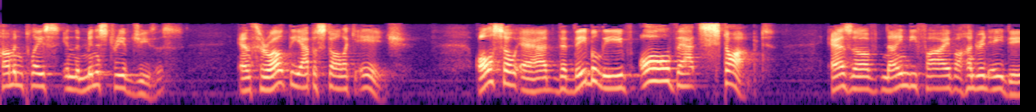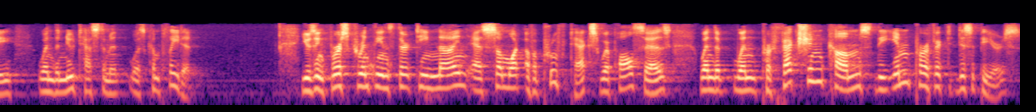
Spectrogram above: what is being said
commonplace in the ministry of Jesus and throughout the apostolic age, also add that they believe all that stopped as of 95 100 AD when the New Testament was completed. Using 1 Corinthians 13:9 as somewhat of a proof text where Paul says when the when perfection comes the imperfect disappears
